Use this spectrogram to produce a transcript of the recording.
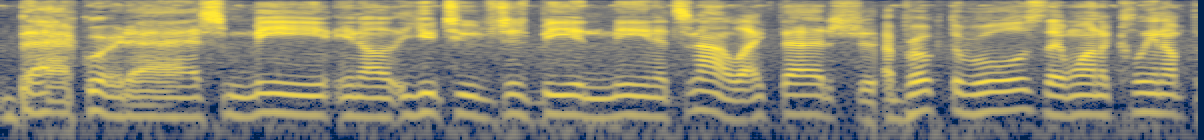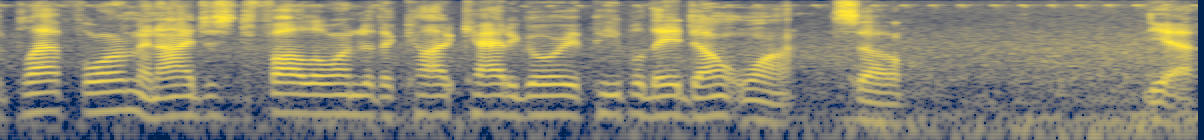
backward ass, mean. You know, YouTube's just being mean. It's not like that. It's just I broke the rules. They want to clean up the platform, and I just follow under the category of people they don't want. So, yeah.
